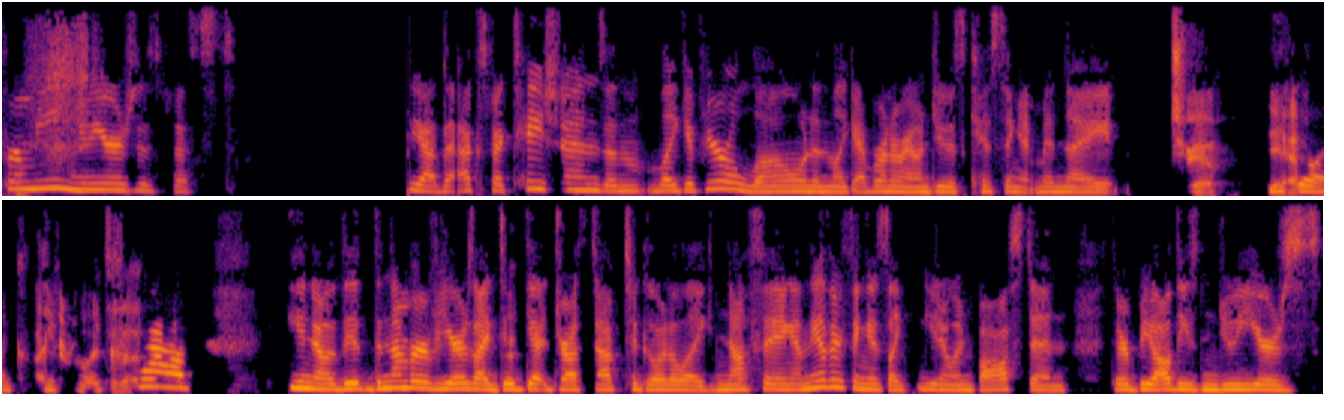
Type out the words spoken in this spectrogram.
for me, New Year's is just yeah, the expectations and like if you're alone and like everyone around you is kissing at midnight. True. Yeah. You feel like you feel like crap. You know, the the number of years I did get dressed up to go to like nothing. And the other thing is like, you know, in Boston, there'd be all these New Year's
